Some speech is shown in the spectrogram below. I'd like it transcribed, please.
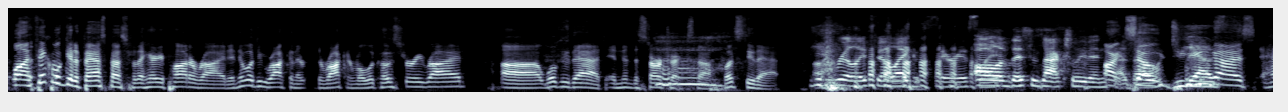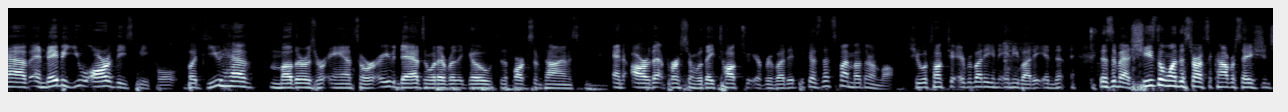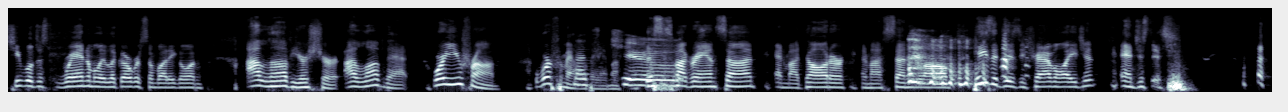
Well, I think we'll get a fast pass for the Harry Potter ride, and then we'll do rock and the, the rock and roller coaster ride. Uh, we'll do that, and then the Star Trek stuff. Let's do that. I really feel like seriously. all of this has actually been All said. So, though. do you Yes. guys have, and maybe you are these people, but do you have mothers or aunts or even dads or whatever that go to the park sometimes and are that person where they talk to everybody? Because that's my mother in law. She will talk to everybody and anybody. And it doesn't matter. She's the one that starts the conversation. She will just randomly look over somebody going, I love your shirt. I love that. Where are you from? We're from Alabama. This is my grandson and my daughter and my son-in-law. He's a Disney travel agent, and just it's.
